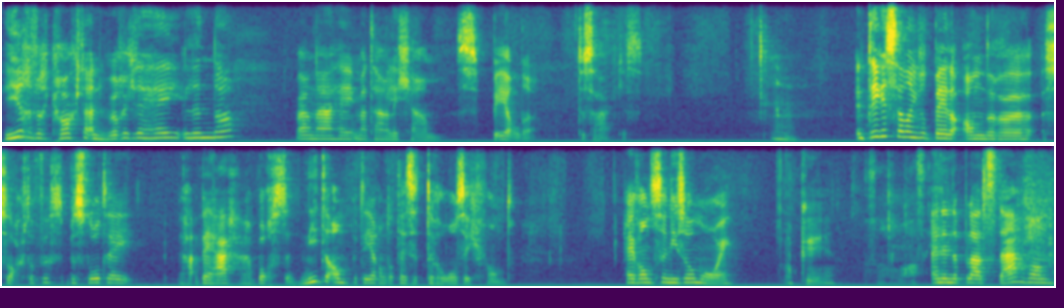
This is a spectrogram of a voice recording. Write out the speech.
Hier verkrachtte en wurgde hij Linda, waarna hij met haar lichaam speelde, tussen haakjes. Mm. In tegenstelling tot bij de andere slachtoffers besloot hij bij haar haar borsten niet te amputeren omdat hij ze te rozig vond. Hij vond ze niet zo mooi. Oké, dat is wel lastig. En in de plaats daarvan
